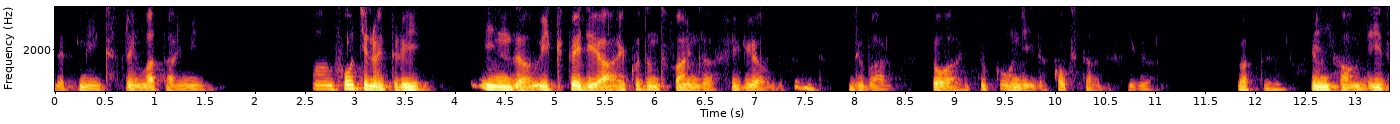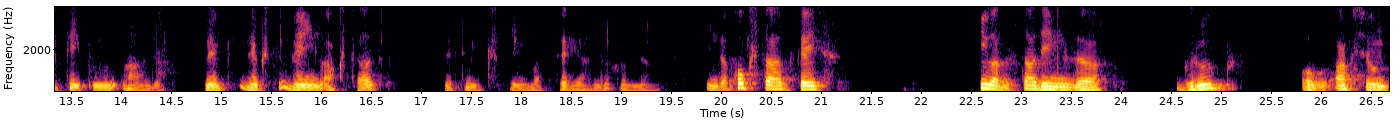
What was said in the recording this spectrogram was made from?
let me explain what I mean. Unfortunately, in the Wikipedia, I couldn't find the figure of Du Val. So I took only the Coxeter's figure. But uh, anyhow, these people are the next, main actors. Let me explain what they are. In the Coxeter case, he was studying the group of action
